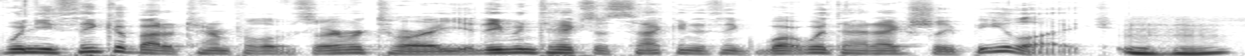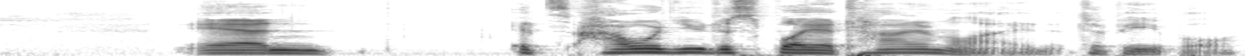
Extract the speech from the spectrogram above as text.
when you think about a temporal observatory, it even takes a second to think, what would that actually be like? Mm-hmm. And it's how would you display a timeline to people?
